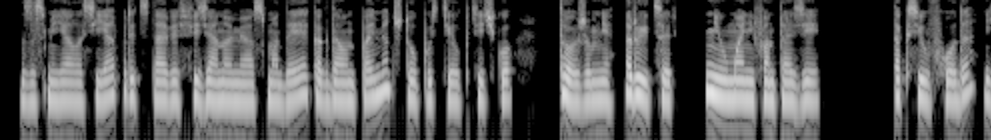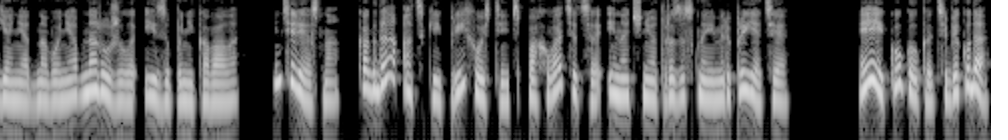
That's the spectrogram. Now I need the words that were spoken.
— засмеялась я, представив физиономию Асмодея, когда он поймет, что упустил птичку. «Тоже мне рыцарь, ни ума, ни фантазии». Такси у входа я ни одного не обнаружила и запаниковала. Интересно, когда адский прихвостень спохватится и начнет разыскные мероприятия? «Эй, куколка, тебе куда?»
